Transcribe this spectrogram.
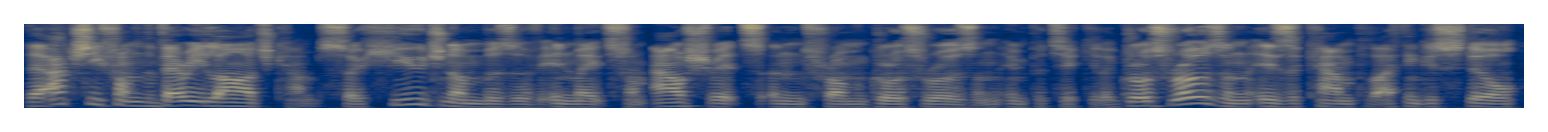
They're actually from the very large camps. So huge numbers of inmates from Auschwitz and from Gross Rosen in particular. Gross Rosen is a camp that I think is still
